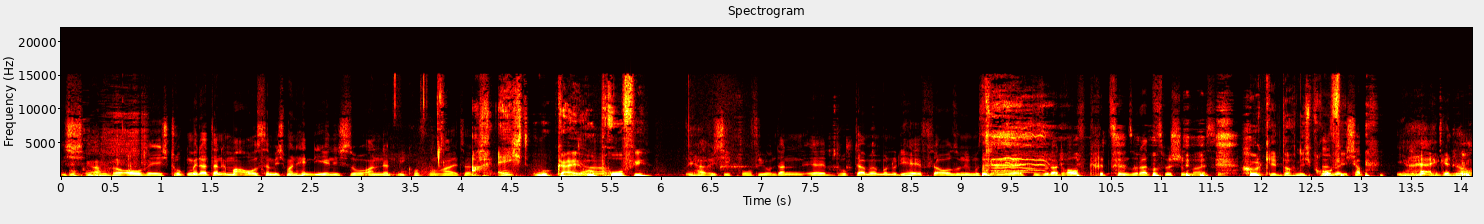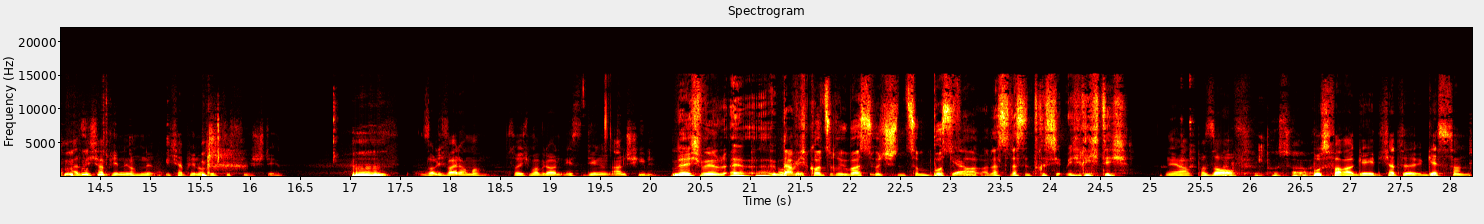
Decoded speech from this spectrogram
ich, ach, hör auf, ey, ich druck mir das dann immer aus, damit ich mein Handy hier nicht so an das Mikrofon halte. Ach echt? Oh geil, Ja. oh Profi. Ja, richtig Profi. Und dann äh, druckt er mir immer nur die Hälfte aus und ich muss die andere Hälfte so da drauf kritzeln, so dazwischen, weißt du? Okay, doch nicht Also Profi. ich hab, ja, genau. Also ich habe hier noch ne, ich habe hier noch richtig viel stehen. Soll ich weitermachen? Soll ich mal wieder das nächste Ding anschieben? ne, ich will, äh, darf Okay. ich kurz rüber switchen zum Busfahrer? Das, das interessiert mich richtig. Ja, pass auf. Busfahrer. Busfahrergate. Ich hatte gestern,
